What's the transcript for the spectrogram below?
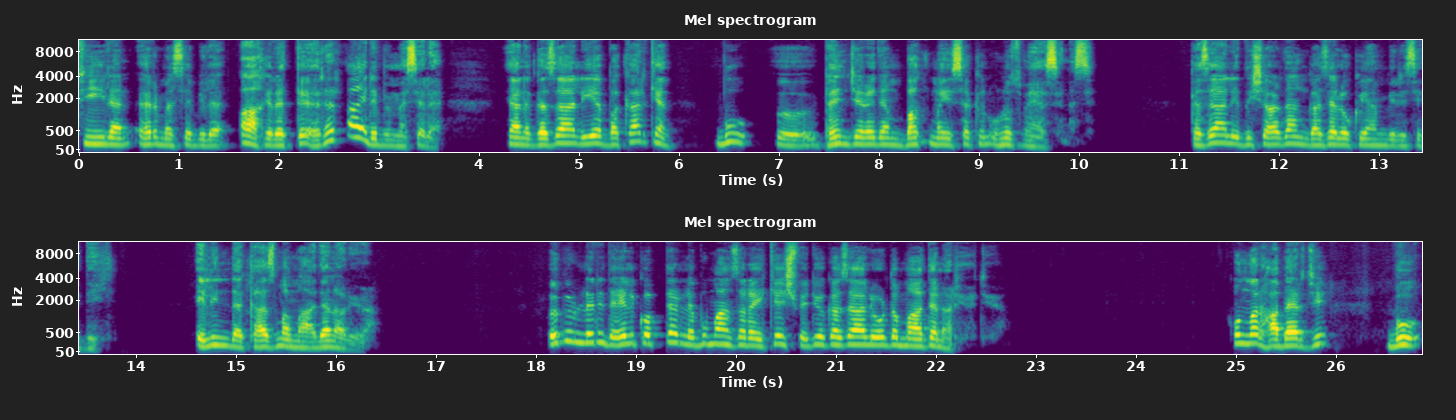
fiilen ermese bile ahirette erer ayrı bir mesele. Yani Gazali'ye bakarken bu e, pencereden bakmayı sakın unutmayasınız. Gazali dışarıdan gazel okuyan birisi değil. Elinde kazma maden arıyor. Öbürleri de helikopterle bu manzarayı keşfediyor. Gazali orada maden arıyor diyor. Onlar haberci. Bu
